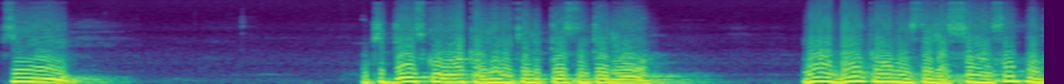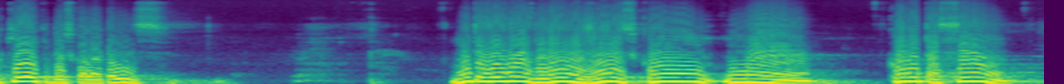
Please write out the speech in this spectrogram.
Que o que Deus coloca ali naquele texto anterior. Não é bom que o homem esteja só. Sabe por quê que Deus coloca isso? Muitas vezes nós lemos isso com uma conotação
